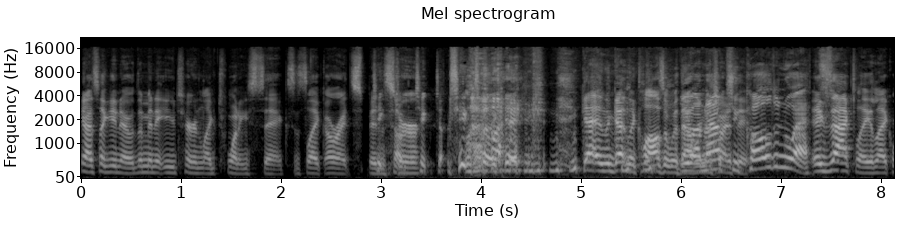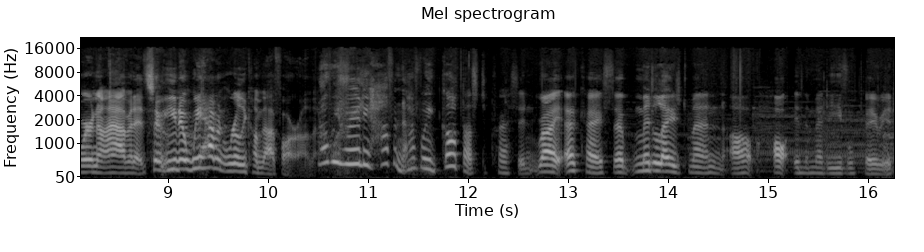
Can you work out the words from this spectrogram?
Yeah, it's like, you know, the minute you turn like 26, it's like, all right, spinster. TikTok, TikTok. like, get, in the, get in the closet with that. you we're are not now trying to too see it. cold and wet. Exactly. Like, we're not having it. So, you know, we haven't really come that far on that. No, we really haven't, have we? God, that's depressing. Right. Okay. So middle-aged men are hot in the medieval period.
